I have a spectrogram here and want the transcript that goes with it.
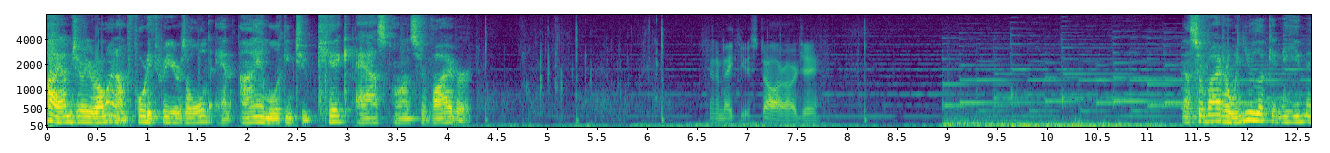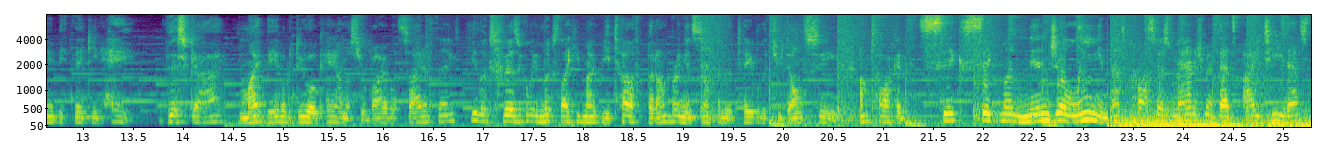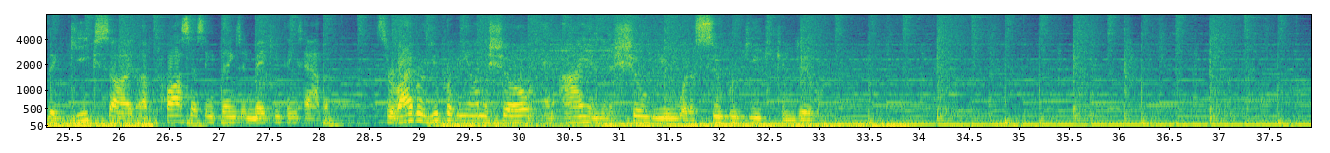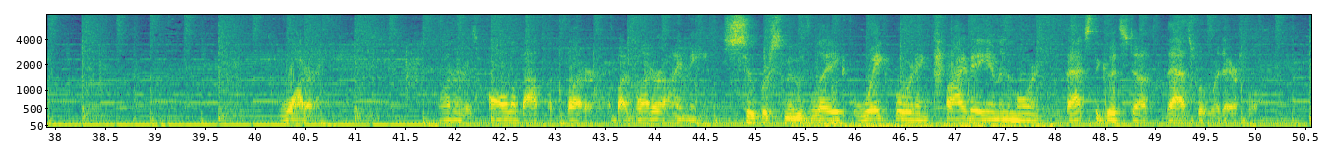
Hi, I'm Jerry Romine. I'm 43 years old, and I am looking to kick ass on Survivor. Gonna make you a star, RJ. Now, Survivor, when you look at me, you may be thinking, hey, this guy might be able to do okay on the survival side of things. He looks physical, he looks like he might be tough, but I'm bringing something to the table that you don't see. I'm talking Six Sigma Ninja Lean. That's process management, that's IT, that's the geek side of processing things and making things happen. Survivor, you put me on the show, and I am going to show you what a super geek can do. Water. Water is all about the butter. And by butter, I mean super smooth lake, wakeboarding, 5 a.m. in the morning. That's the good stuff. That's what we're there for.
